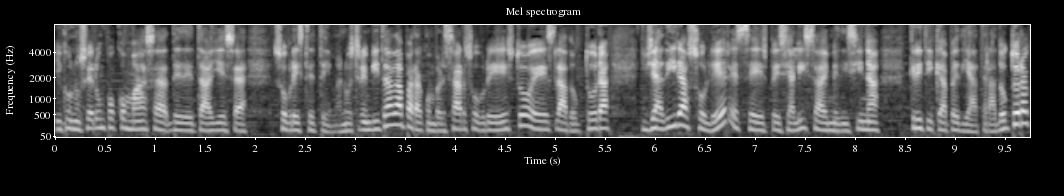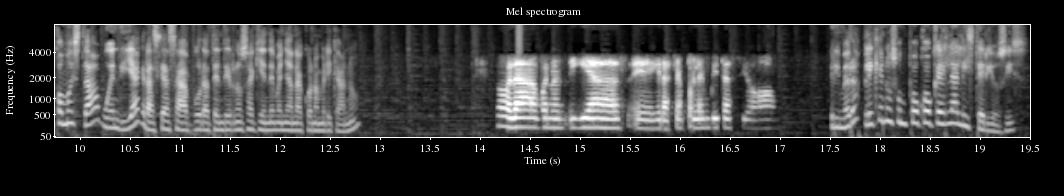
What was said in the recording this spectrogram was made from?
y conocer un poco más ah, de detalles sobre este tema. Nuestra invitada para conversar sobre esto es la doctora Yadira Soler, es especialista en medicina crítica pediatra. Doctora, ¿cómo está? Buen día, gracias por atendernos aquí en De Mañana con Americano. Hola, buenos días, eh, gracias por la invitación. Primero explíquenos un poco qué es la listeriosis.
